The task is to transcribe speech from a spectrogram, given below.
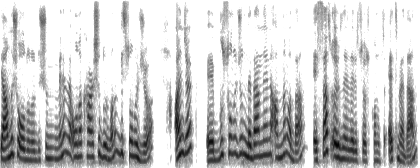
yanlış olduğunu düşünmenin ve ona karşı durmanın bir sonucu. Ancak e, bu sonucun nedenlerini anlamadan, esas özneleri söz konusu etmeden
